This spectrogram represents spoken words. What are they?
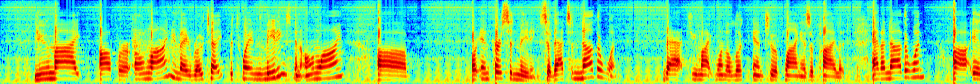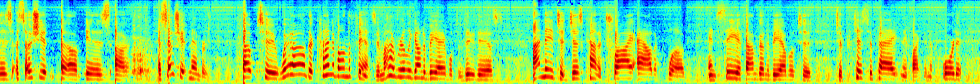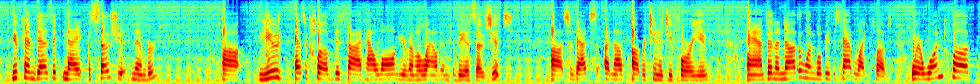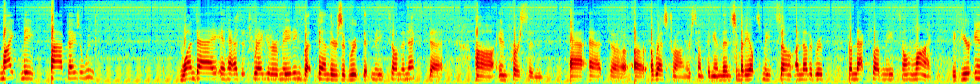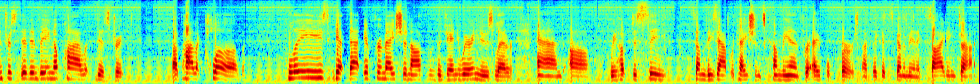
You might offer online. You may rotate between meetings and online uh, or in-person meetings. So that's another one that you might want to look into applying as a pilot. And another one uh, is associate uh, is uh, associate members, folks who well they're kind of on the fence. Am I really going to be able to do this? I need to just kind of try out a club and see if I'm going to be able to to participate and if I can afford it. You can designate associate members. Uh, you, as a club, decide how long you're going to allow them to be associates. Uh, so that's another opportunity for you. And then another one will be the satellite clubs, where one club might meet five days a week. One day it has its regular meeting, but then there's a group that meets on the next day uh, in person at, at uh, a restaurant or something, and then somebody else meets on, another group from that club meets online. If you're interested in being a pilot district, a pilot club, please get that information off of the January newsletter, and uh, we hope to see some of these applications come in for April 1st. I think it's going to be an exciting time.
